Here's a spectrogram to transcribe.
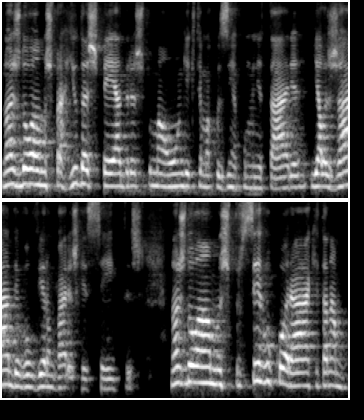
Nós doamos para Rio das Pedras, para uma ONG que tem uma cozinha comunitária, e elas já devolveram várias receitas. Nós doamos para o Cerro Corá, que está na,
